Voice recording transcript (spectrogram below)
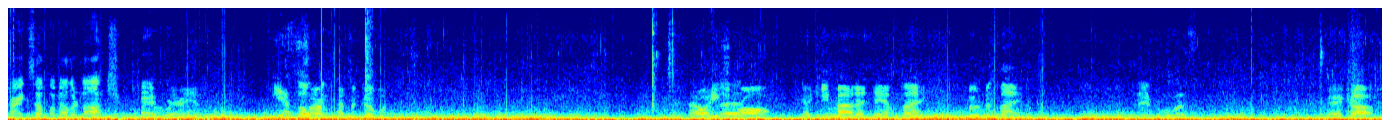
cranks up another notch. There he is. Yes, Oh. sir. That's a good one. Oh, he's that- strong. You gotta keep him out of that damn thing. Move the thing. Hey, boys. There he comes.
